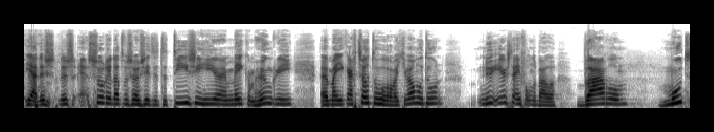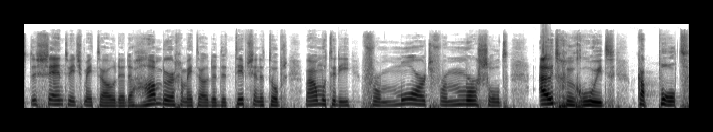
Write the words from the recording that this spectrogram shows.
Ja, dus, dus eh, sorry dat we zo zitten te teasen hier en make them hungry. Maar je krijgt zo te horen wat je wel moet doen. Nu eerst even onderbouwen. Waarom moet de sandwich-methode, de hamburger-methode, de tips en de tops... waarom moeten die vermoord, vermorseld, uitgeroeid, kapot...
